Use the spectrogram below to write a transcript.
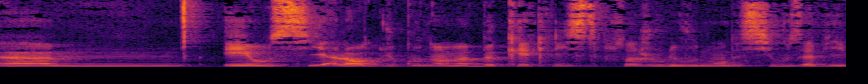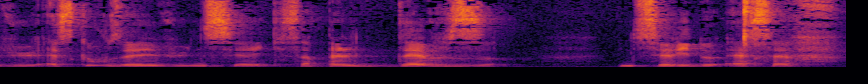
Euh, et aussi, alors du coup, dans ma bucket list, pour ça je voulais vous demander si vous aviez vu, est-ce que vous avez vu une série qui s'appelle Devs? Une série de SF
